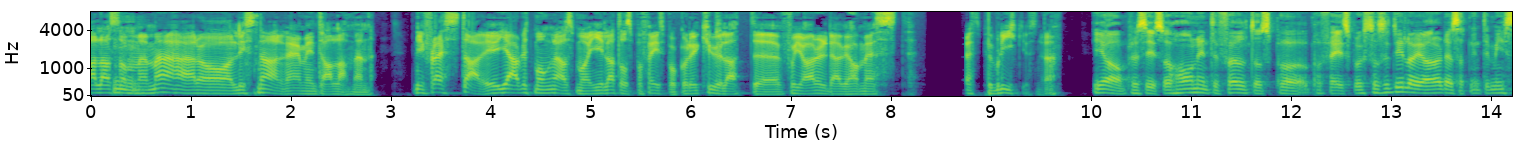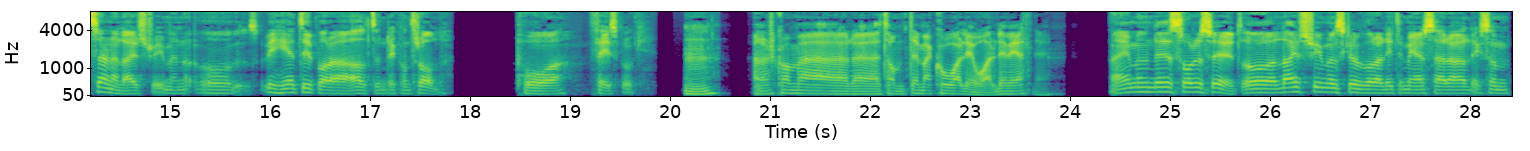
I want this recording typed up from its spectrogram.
Alla som Mm. är med här och lyssnar, nej men inte alla, men de flesta. Det är jävligt många som har gillat oss på Facebook och det är kul att eh, få göra det där vi har mest, mest publik just nu. Ja, precis. Och har ni inte följt oss på, på Facebook så se till att göra det så att ni inte missar den här livestreamen. Och vi heter ju bara Allt under kontroll på Facebook. Annars kommer eh, Tomte McCall i år, det vet ni. Nej, men det är så det ser ut. Och livestreamen skulle vara lite mer så här, liksom,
